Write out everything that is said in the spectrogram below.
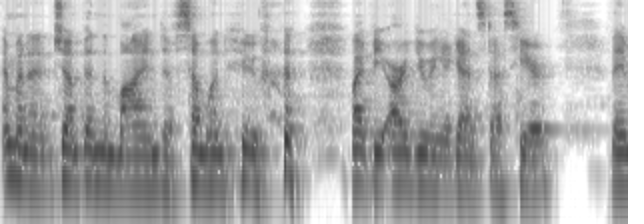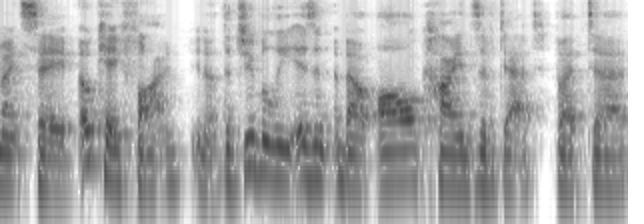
I'm going to jump in the mind of someone who might be arguing against us here. they might say, okay, fine. You know, the Jubilee isn't about all kinds of debt, but, uh,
